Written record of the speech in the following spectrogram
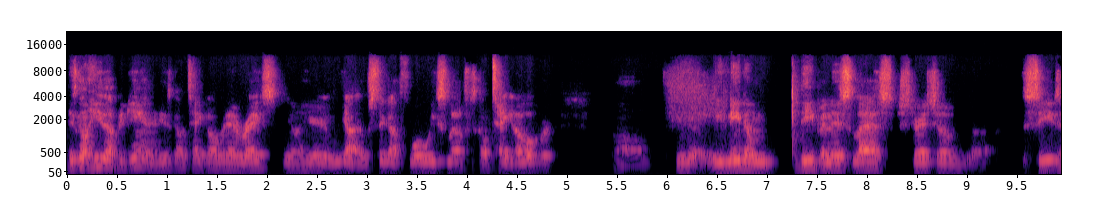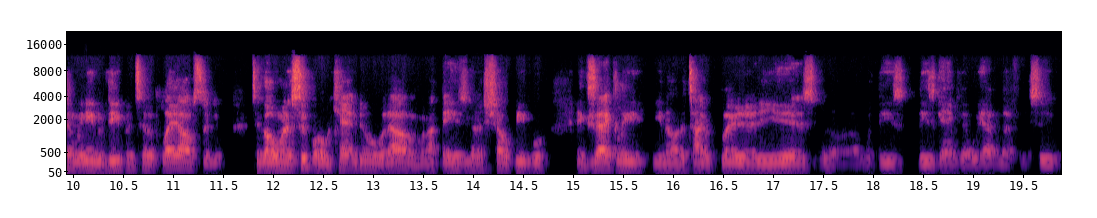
He's gonna heat up again, he's gonna take over that race. You know, here we got we still got four weeks left. He's gonna take it over. Um, we, we, need them deep in this last stretch of uh, the season. We need them deep into the playoffs to, to go win a Super Bowl. We can't do it without him. And I think he's going to show people exactly, you know, the type of player that he is you know, with these these games that we have left in the season.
